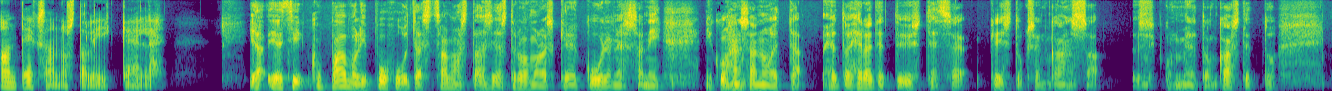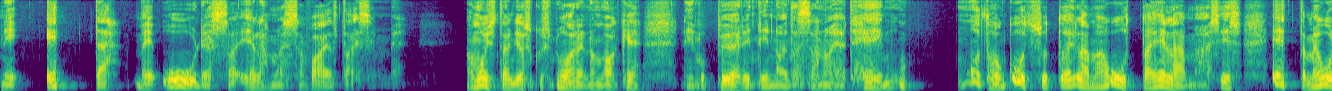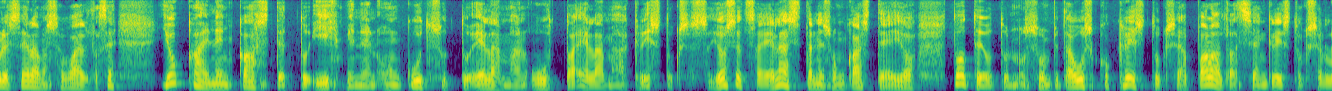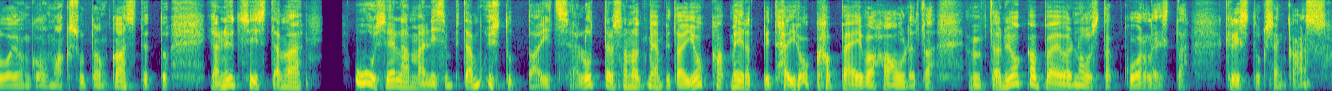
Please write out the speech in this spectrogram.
anteeksannosta liikkeelle. Ja, ja kun Paavali puhuu tästä samasta asiasta roomalaiskirjan kuudennessa, niin, niin kun hän sanoo, että meidät on herätetty yhteensä Kristuksen kanssa, kun meidät on kastettu, niin että me uudessa elämässä vaeltaisimme. Mä muistan joskus nuorena mä oikein niin kuin pyöritin noita sanoja, että hei, mut on kutsuttu elämään uutta elämää. Siis, että me uudessa elämässä vaelta. Se jokainen kastettu ihminen on kutsuttu elämään uutta elämää Kristuksessa. Jos et sä elä sitä, niin sun kaste ei ole toteutunut. Sun pitää uskoa Kristukseen ja palata sen Kristuksen luo, jonka omaksut on kastettu. Ja nyt siis tämä uusi elämä, niin se pitää muistuttaa itseään. Luther sanoi, että meidän pitää joka, meidät pitää joka päivä haudata ja me pitää joka päivä nousta kuolleista Kristuksen kanssa.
